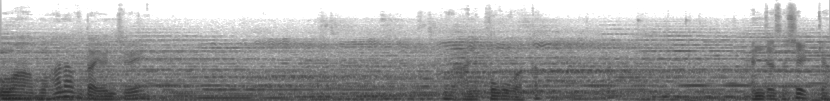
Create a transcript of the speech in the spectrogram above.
우와, 뭐 하나보다 연주해. 어, 안에 보고 갈까? 앉아서 쉴 겸.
